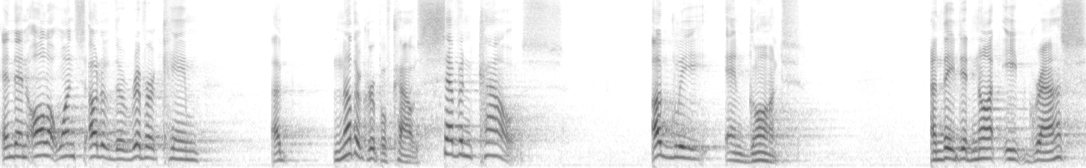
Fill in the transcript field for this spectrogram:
and then all at once out of the river came a, another group of cows, seven cows, ugly and gaunt. And they did not eat grass.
